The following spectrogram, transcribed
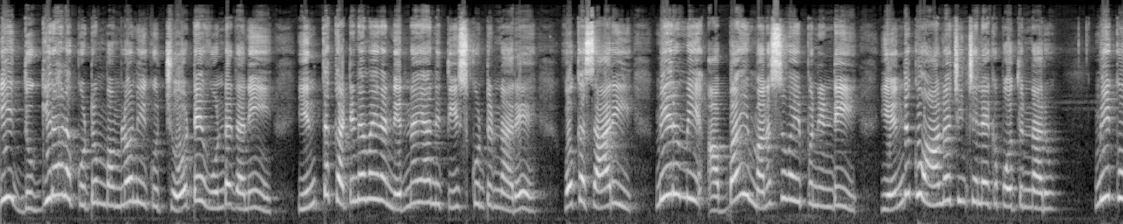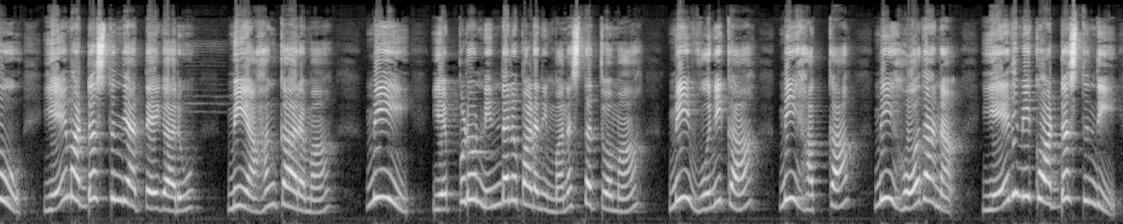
ఈ దుగ్గిరాల కుటుంబంలో నీకు చోటే ఉండదని ఇంత కఠినమైన నిర్ణయాన్ని తీసుకుంటున్నారే. ఒకసారి మీరు మీ అబ్బాయి మనసు వైపు నుండి ఎందుకు ఆలోచించలేకపోతున్నారు? మీకు ఏం అడ్డొస్తుంది అత్తయ్య గారు? మీ అహంకారమా? మీ ఎప్పుడూ నిందలు పడని మనస్తత్వమా? మీ ఉనిక? మీ హక్క? మీ హోదానా? ఏది మీకు అడ్డొస్తుంది?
